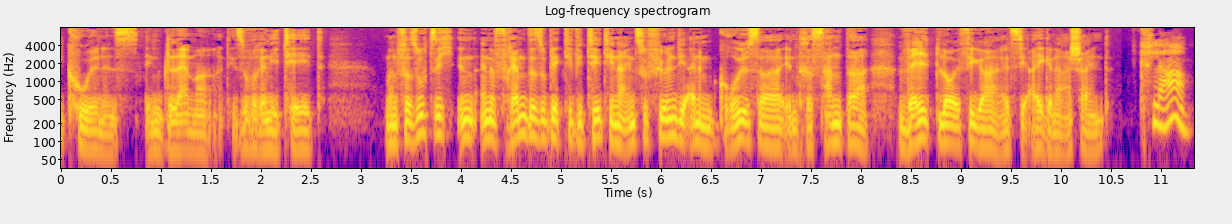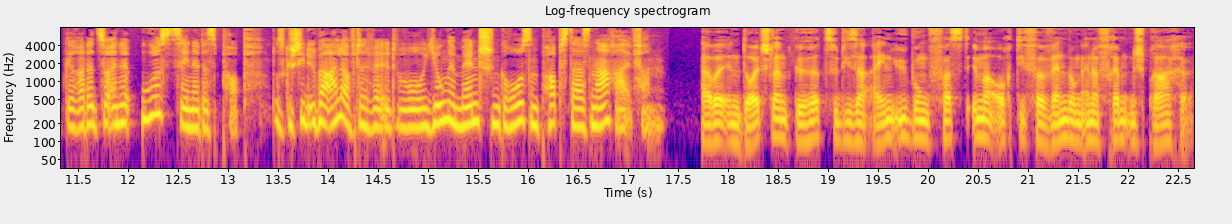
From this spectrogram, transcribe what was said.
Die Coolness, den Glamour, die Souveränität. Man versucht sich in eine fremde Subjektivität hineinzufühlen, die einem größer, interessanter, weltläufiger als die eigene erscheint. Klar, geradezu eine Urszene des Pop. Das geschieht überall auf der Welt, wo junge Menschen großen Popstars nacheifern. Aber in Deutschland gehört zu dieser Einübung fast immer auch die Verwendung einer fremden Sprache.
